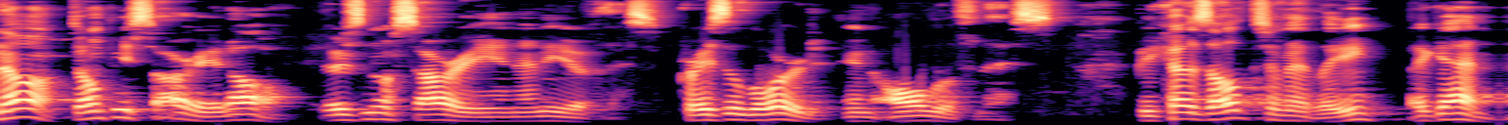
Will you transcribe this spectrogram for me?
No, don't be sorry at all. There's no sorry in any of this. Praise the Lord in all of this. Because ultimately, again,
